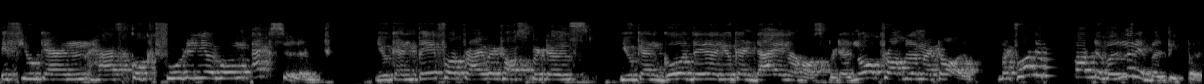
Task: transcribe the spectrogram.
if you can have cooked food in your home, excellent. You can pay for private hospitals. You can go there. You can die in a hospital. No problem at all. But what about the vulnerable people?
